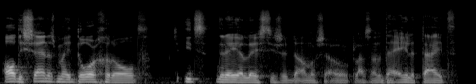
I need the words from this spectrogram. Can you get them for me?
al die scènes mee doorgerold. Iets realistischer dan of zo. In plaats van dat het de hele tijd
